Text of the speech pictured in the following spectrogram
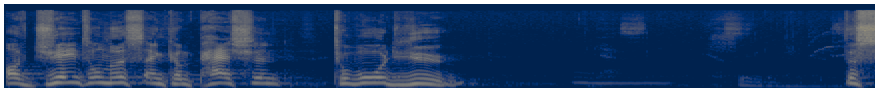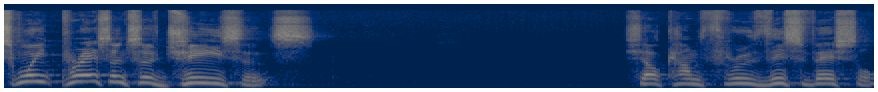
of gentleness and compassion toward you. The sweet presence of Jesus shall come through this vessel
